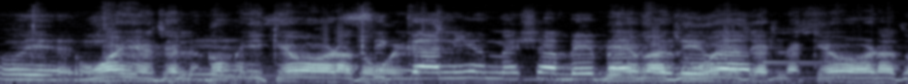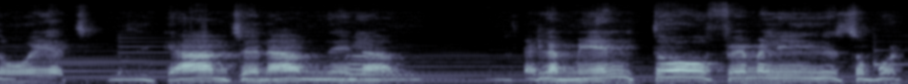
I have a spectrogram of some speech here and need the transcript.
હોય જ. એટલે ગમે એ કહેવાવાળા તો હોય જ. હંમેશા બે બે બાજુ બાજુ હોય જ રહેવા એટલે કહેવાવાળા તો હોય જ. કે આમ છે ને આમ ને ને આમ. એટલે મેન તો ફેમિલી સપોર્ટ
